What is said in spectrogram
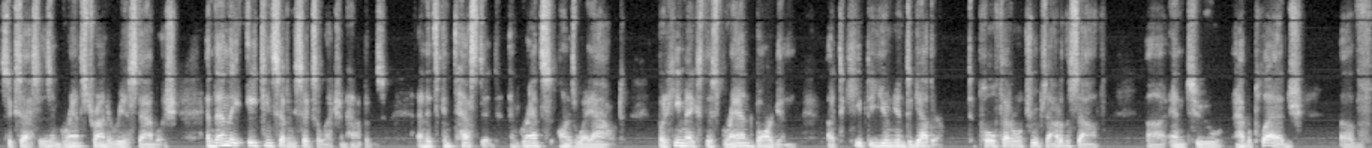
successes, and Grant's trying to reestablish. And then the 1876 election happens, and it's contested, and Grant's on his way out. But he makes this grand bargain uh, to keep the Union together, to pull federal troops out of the South, uh, and to have a pledge of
